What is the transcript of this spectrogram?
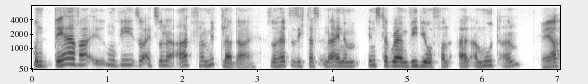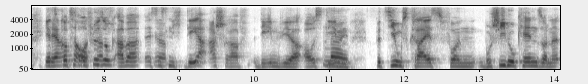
Und der war irgendwie so als so eine Art Vermittler da. So hörte sich das in einem Instagram-Video von Al-Amud an. Ja, jetzt der kurze Auflösung, aber es ja. ist nicht der Ashraf, den wir aus dem Nein. Beziehungskreis von Bushido kennen, sondern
